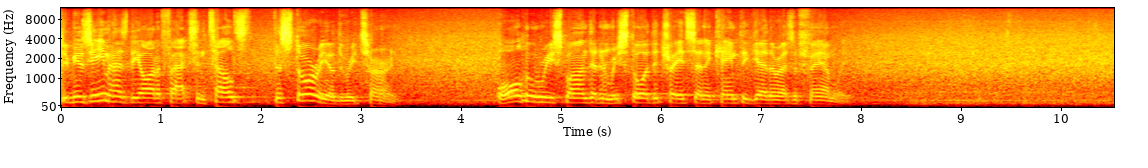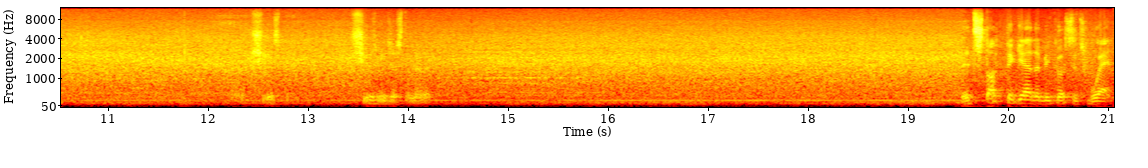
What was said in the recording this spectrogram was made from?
The museum has the artifacts and tells the story of the return. All who responded and restored the Trade Center came together as a family. Excuse me. Excuse me just a minute. It's stuck together because it's wet.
